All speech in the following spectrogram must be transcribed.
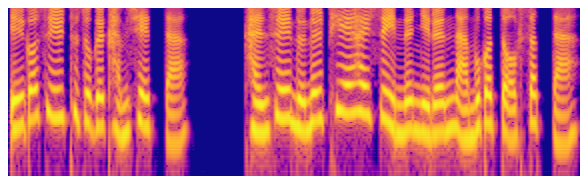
일거수일투족을 감시했다. 간수의 눈을 피해 할 수 있는 일은 아무것도 없었다.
